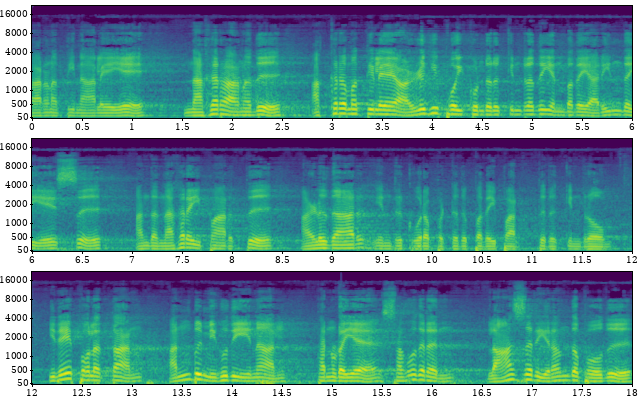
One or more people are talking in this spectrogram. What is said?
காரணத்தினாலேயே நகரானது அக்கிரமத்திலே அழுகி போய்க் கொண்டிருக்கின்றது என்பதை அறிந்த இயேசு அந்த நகரை பார்த்து அழுதார் என்று கூறப்பட்டிருப்பதை பார்த்திருக்கின்றோம். இதே போலத்தான் அன்பு மிகுதியினால் தன்னுடைய சகோதரன் லாசர் இறந்தபோது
